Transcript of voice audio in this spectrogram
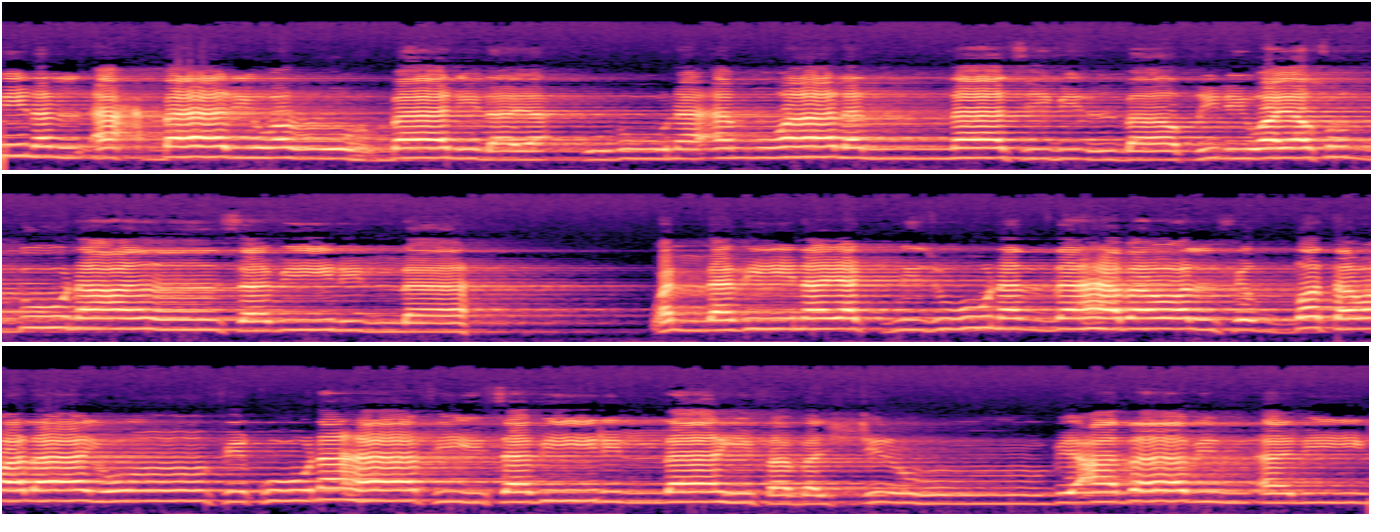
من الأحبار والرهبان ليأكلون أموال الناس بالباطل ويصدون عن سبيل الله والذين يكنزون الذهب والفضة ولا ينفقون ينفقونها في سبيل الله فبشرهم بعذاب أليم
